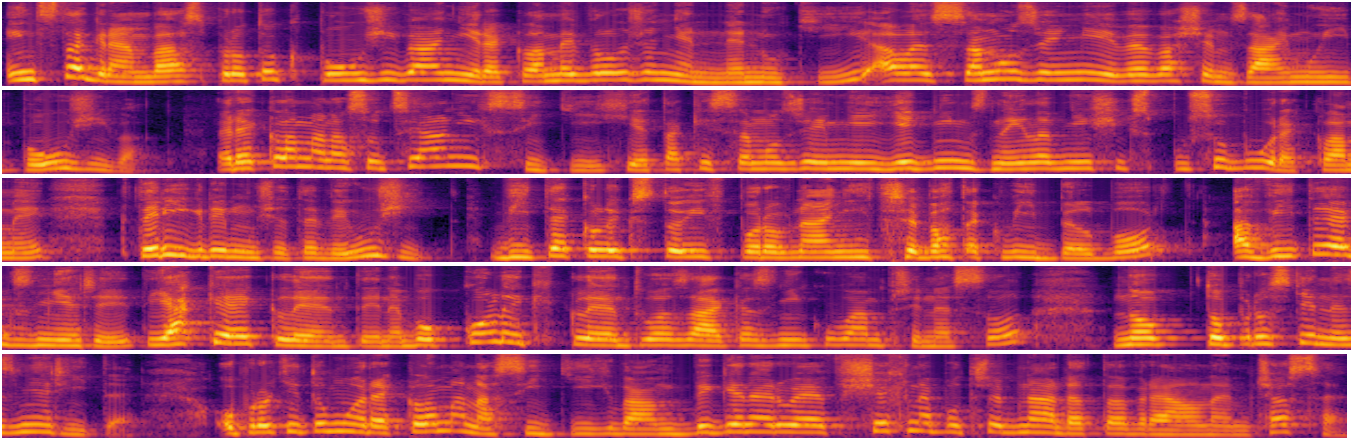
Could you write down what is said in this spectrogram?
Instagram vás proto k používání reklamy vyloženě nenutí, ale samozřejmě je ve vašem zájmu ji používat. Reklama na sociálních sítích je taky samozřejmě jedním z nejlevnějších způsobů reklamy, který kdy můžete využít. Víte, kolik stojí v porovnání třeba takový billboard? A víte, jak změřit, jaké klienty nebo kolik klientů a zákazníků vám přinesl? No, to prostě nezměříte. Oproti tomu reklama na sítích vám vygeneruje všechna potřebná data v reálném čase.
